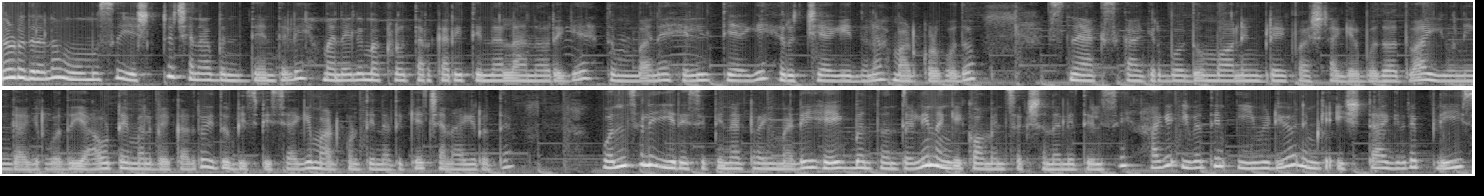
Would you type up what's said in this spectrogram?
ನೋಡಿದ್ರಲ್ಲ ಮೋಮೋಸು ಎಷ್ಟು ಚೆನ್ನಾಗಿ ಬಂದಿದೆ ಅಂತೇಳಿ ಮನೇಲಿ ಮಕ್ಕಳು ತರಕಾರಿ ತಿನ್ನಲ್ಲ ಅನ್ನೋರಿಗೆ ತುಂಬಾ ಹೆಲ್ತಿಯಾಗಿ, ರುಚಿಯಾಗಿ ಇದನ್ನು ಮಾಡ್ಕೊಳ್ಬೋದು. ಸ್ನ್ಯಾಕ್ಸ್ಗಾಗಿರ್ಬೋದು ಮಾರ್ನಿಂಗ್ ಬ್ರೇಕ್ಫಾಸ್ಟ್ ಆಗಿರ್ಬೋದು, ಅಥವಾ ಈವ್ನಿಂಗ್ ಆಗಿರ್ಬೋದು, ಯಾವ ಟೈಮಲ್ಲಿ ಬೇಕಾದರೂ ಇದು ಬಿಸಿ ಬಿಸಿಯಾಗಿ ಮಾಡ್ಕೊಂಡು ತಿನ್ನೋದಕ್ಕೆ ಚೆನ್ನಾಗಿರುತ್ತೆ. ಒಂದ್ಸಲಿ ಈ ರೆಸಿಪಿನ ಟ್ರೈ ಮಾಡಿ ಹೇಗೆ ಬಂತು ಅಂತೇಳಿ ನನಗೆ ಕಾಮೆಂಟ್ ಸೆಕ್ಷನಲ್ಲಿ ತಿಳಿಸಿ. ಹಾಗೆ ಇವತ್ತಿನ ಈ ವಿಡಿಯೋ ನಿಮಗೆ ಇಷ್ಟ ಆಗಿದರೆ ಪ್ಲೀಸ್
